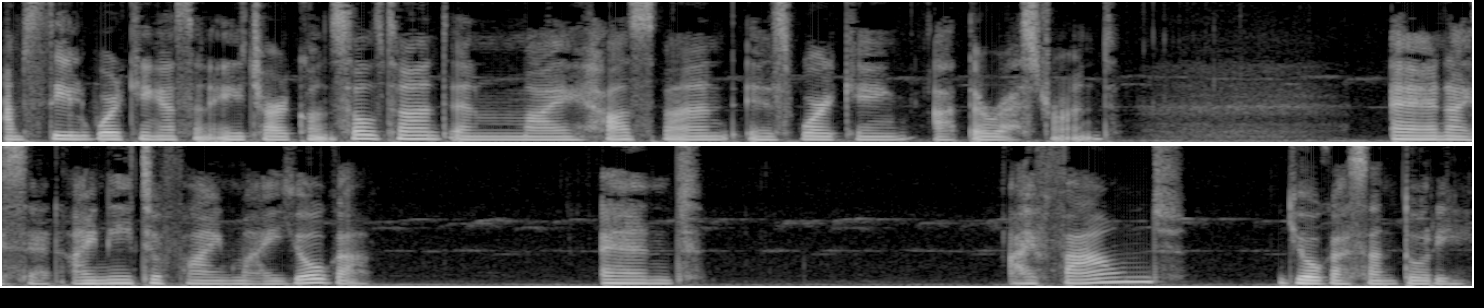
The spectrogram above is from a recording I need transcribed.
I'm still working as an HR consultant, and my husband is working at the restaurant. And I said, I need to find my yoga. And I found Yoga Santori.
